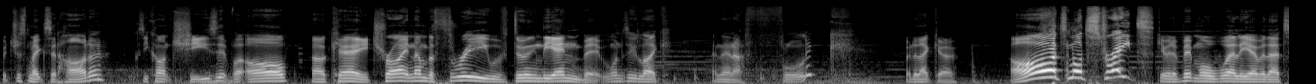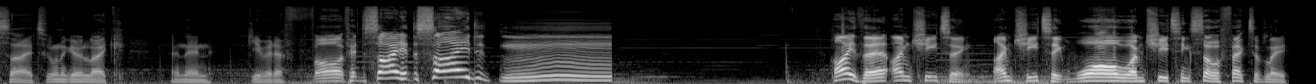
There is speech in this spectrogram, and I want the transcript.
Which just makes it harder. Because you can't cheese it, but oh. Okay, try number three with doing the end bit. We want to do like... And then a flick? Where did that go? Oh, it's not straight! Give it a bit more welly over that side. So we want to go like... And then give it a... Oh, hit the side, hit the side! Mmm... Hi there, I'm cheating. I'm cheating. Whoa, I'm cheating so effectively.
